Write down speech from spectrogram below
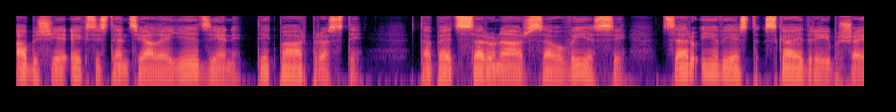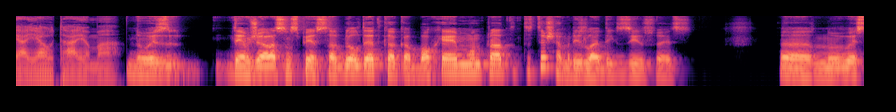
abi šie eksistenciālie jēdzieni tiek pārprasti. Tāpēc sarunā ar savu viesi ceru ieviest skaidrību šajā jautājumā. Nu, es, diemžēl, esmu spiests atbildēt, ka, ka bohēma, manuprāt, tas tiešām ir izlaidīgs dzīvesveids. Nu, es,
